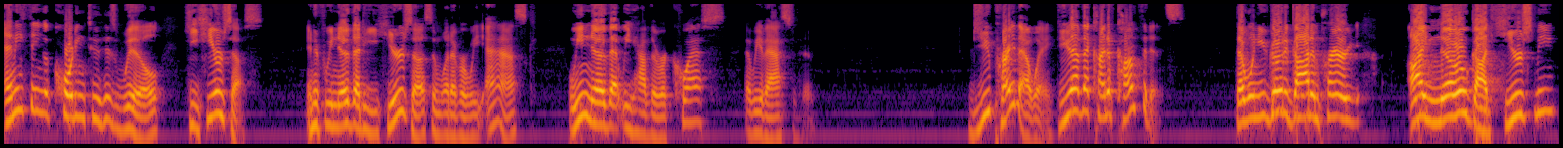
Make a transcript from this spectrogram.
anything according to his will, he hears us. And if we know that he hears us in whatever we ask, We know that we have the requests that we have asked of Him. Do you pray that way? Do you have that kind of confidence? That when you go to God in prayer, I know God hears me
